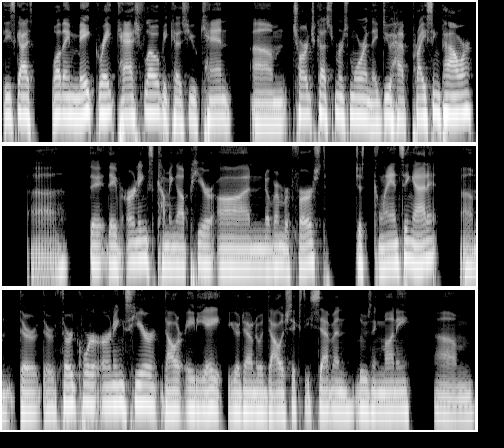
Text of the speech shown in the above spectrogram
These guys, while they make great cash flow because you can um, charge customers more and they do have pricing power, uh, they, they have earnings coming up here on November 1st. Just glancing at it, um, their their third quarter earnings here, $1.88. You go down to $1.67, losing money. Um,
